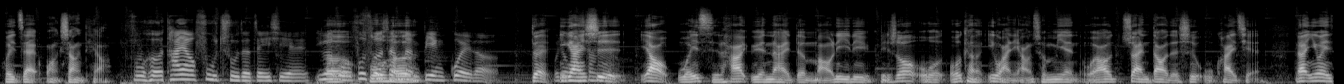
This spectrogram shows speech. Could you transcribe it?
会再往上调。符合他要付出的这些，因为呃我付出的成本变贵了。对，应该是要维持它原来的毛利率。比如说我我可能一碗阳春面，我要赚到的是五块钱，那因为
